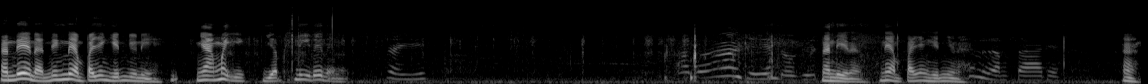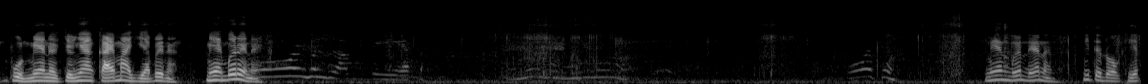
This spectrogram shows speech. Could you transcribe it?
นั่นเด้น่ะนิ่งแนมไปยังเห็นอยู่นี่ย่างไม่อีกเหยียบที่นี่ได้เลยน่ะใส่เอาเบิ่งสิเห็นดอกเห็ดนั่นดีน่ะแนมไปยังเห็นอยู่น่ะเหลื่อมตาเด้ออะพูดแม่น่ะเจ้าย่างกายมาเหยียบเลยน่ะ แม่นเบิดเลยน่ะ โอ้ยมันเหลื่อมแดดโอ้ยพุ่น แม่นเบิดแล้วน่ะมีแต่ดอกเห็ด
